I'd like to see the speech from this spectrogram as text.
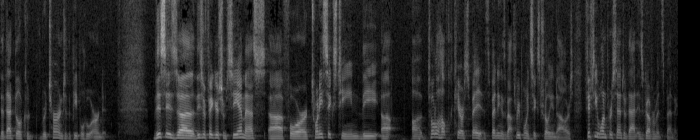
that that bill could return to the people who earned it. This is, uh, these are figures from CMS uh, for 2016. The uh, uh, total health care spe- spending is about $3.6 trillion. 51% of that is government spending.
